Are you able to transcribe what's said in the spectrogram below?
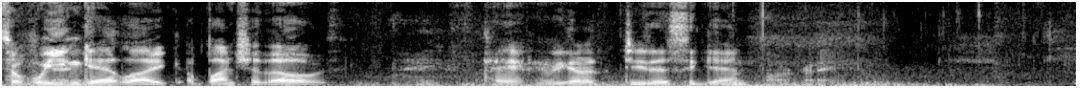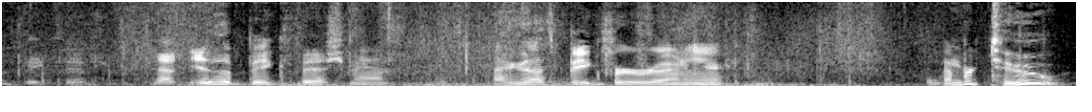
So if we can get like a bunch of those. Okay, we gotta do this again. All right. Big fish. That is a big fish, man. I think that's big for around here. Number two.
